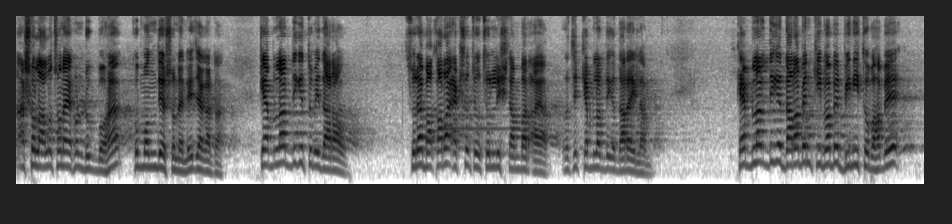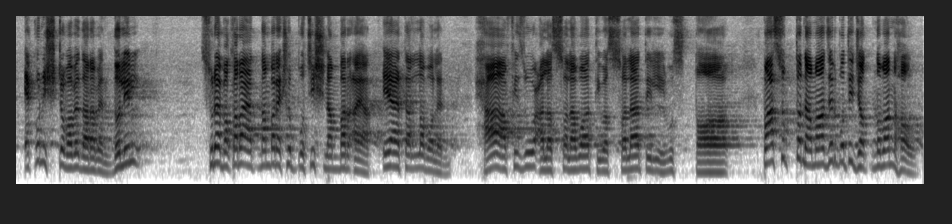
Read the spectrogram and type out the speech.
আসল আলোচনা এখন ঢুকবো হ্যাঁ? খুব মন দিয়ে শোনেন এই জায়গাটা। কেবলার দিকে তুমি দাঁড়াও। সুরা বাকারা একশো চৌচল্লিশ নাম্বার আয়াত। হচ্ছে কেবলার দিকে দাঁড়াইলাম। কেবলার দিকে দাঁড়াবেন কীভাবে? বিনীতভাবে, একনিষ্ঠভাবে দাঁড়াবেন। দলিল, সুরা বাকারা আয়াত নাম্বার একশো পঁচিশ নাম্বার আয়াত। এ আয়াত আল্লাহ বলেন, হাফিজু আলা সালাওয়াতি ওয়াস সালাতিল উস্তা। পাঁচ ওয়াক্ত নামাজের প্রতি যত্নবান হও।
